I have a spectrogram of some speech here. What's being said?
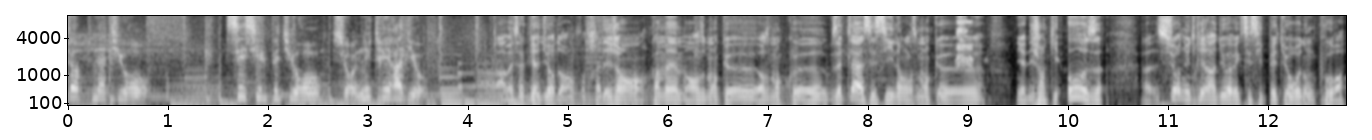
Top Naturo. Cécile Pétureau sur Nutri Radio. Ah mais ça devient dur de rencontrer des gens quand même. Heureusement que, heureusement que vous êtes là, Cécile. Heureusement que il y a des gens qui osent euh, sur Nutri Radio avec Cécile Pétureau donc pour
